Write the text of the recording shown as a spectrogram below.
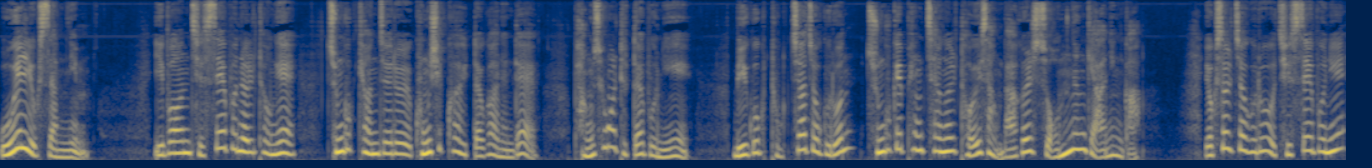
5163님, 이번 G7을 통해 중국 견제를 공식화했다고 하는데 방송을 듣다 보니 미국 독자적으론 중국의 팽창을 더 이상 막을 수 없는 게 아닌가. 역설적으로 G7이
